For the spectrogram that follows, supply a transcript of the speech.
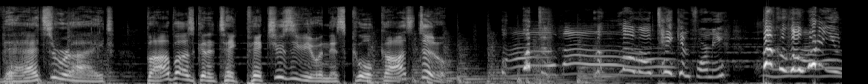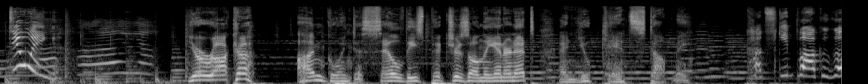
That's right. Baba's gonna take pictures of you in this cool costume. What the? M- Momo, take him for me! Bakugo, what are you doing? Uraraka, I'm going to sell these pictures on the internet, and you can't stop me. Katsuki Bakugo,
